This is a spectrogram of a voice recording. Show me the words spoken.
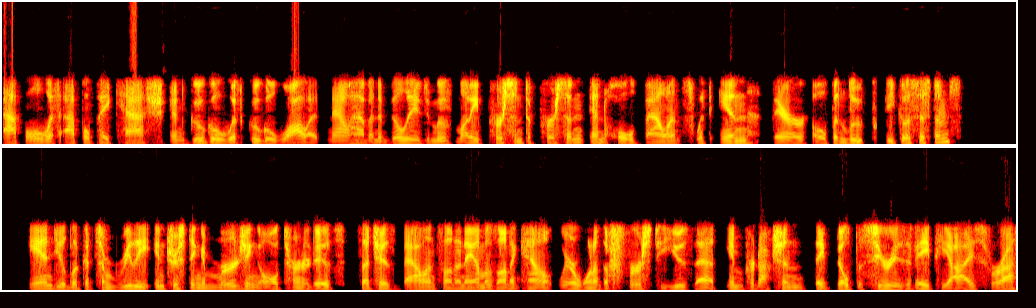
Apple with Apple Pay Cash and Google with Google Wallet now have an ability to move money person to person and hold balance within their open loop ecosystems and you look at some really interesting emerging alternatives, such as balance on an Amazon account. We're one of the first to use that in production. They built a series of APIs for us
